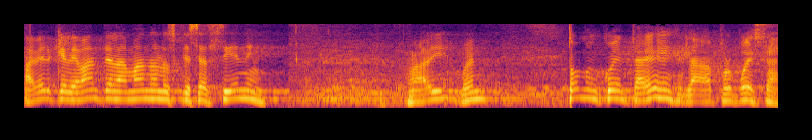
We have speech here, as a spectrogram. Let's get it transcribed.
A ver, que levanten la mano los que se abstienen. Ahí, bueno. Tomo en cuenta ¿eh? la propuesta.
